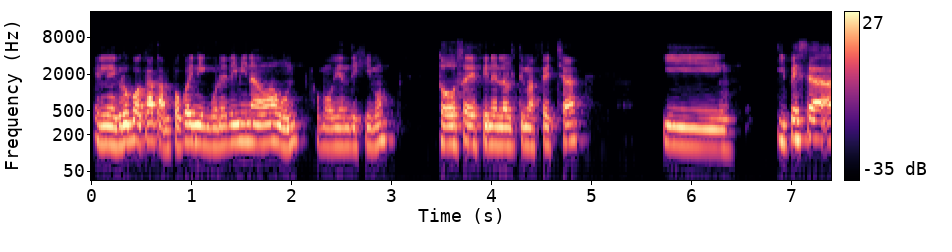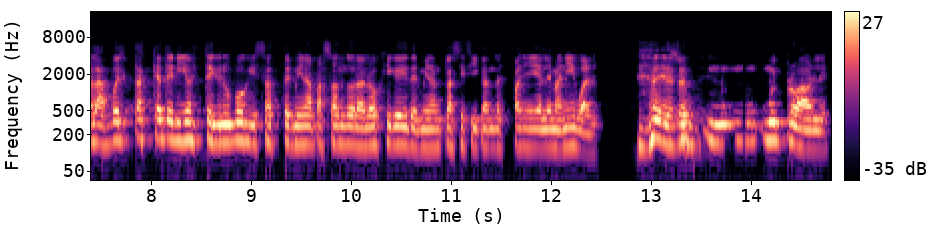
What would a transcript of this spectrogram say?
en el grupo acá tampoco hay ningún eliminado aún, como bien dijimos. Todo se define en la última fecha. Y, pese a, las vueltas que ha tenido este grupo, quizás termina pasando la lógica y terminan clasificando España y Alemania igual. Eso es muy probable.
